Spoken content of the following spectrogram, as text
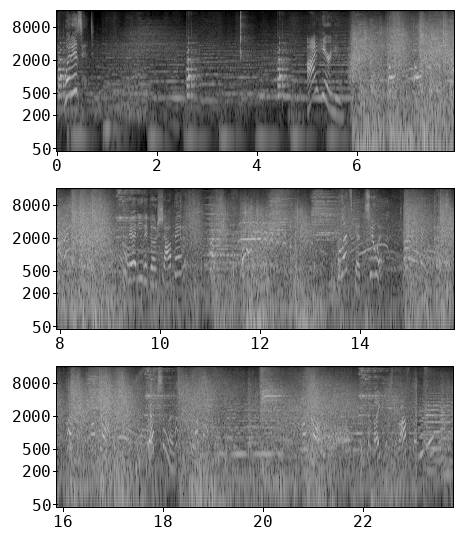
What is it? I hear you. Ready to go shopping? Let's get to it. Excellent. I like this drop.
